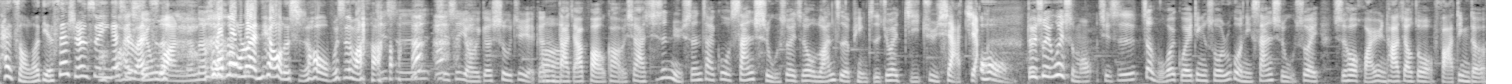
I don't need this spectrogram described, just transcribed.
太早了点，三十二岁应该是卵子晚了呢，活蹦乱跳的时候，不是吗？其实，其实有一个数据也跟大家报告一下，嗯、其实女生在过三十五岁之后，卵子的品质就会急剧下降。哦，对，所以为什么其实政府会规定说，如果你三十五岁之后怀孕，它叫做法定的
